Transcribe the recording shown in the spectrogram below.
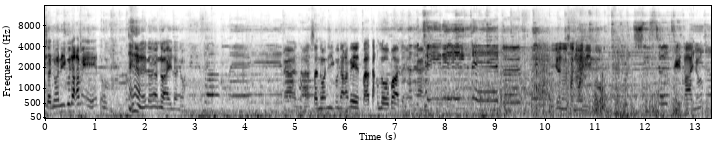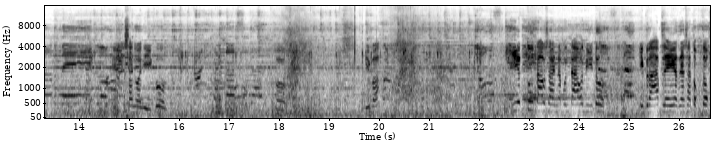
San Juanico na kami eh. Ito. Ito ano, island oh. Yan, ah, San Juanico na kami. Patacloban. Ayan, yan. Yan ang San Juanico. Kita nyo? Yan ang San Juanico. Oh. Di ba? Year 2000, napunta ako dito. Ibra player na sa tuktok.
